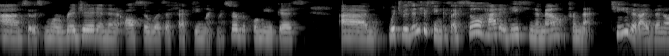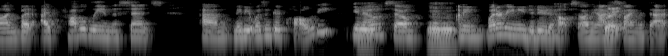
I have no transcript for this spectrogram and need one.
Um, so it was more rigid, and then it also was affecting like my cervical mucus, um, which was interesting because I still had a decent amount from that tea that I've been on, but I probably, in the sense, um, maybe it wasn't good quality, you know. So Mhm. I mean, whatever you need to do to help. So I mean, I was fine with that.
